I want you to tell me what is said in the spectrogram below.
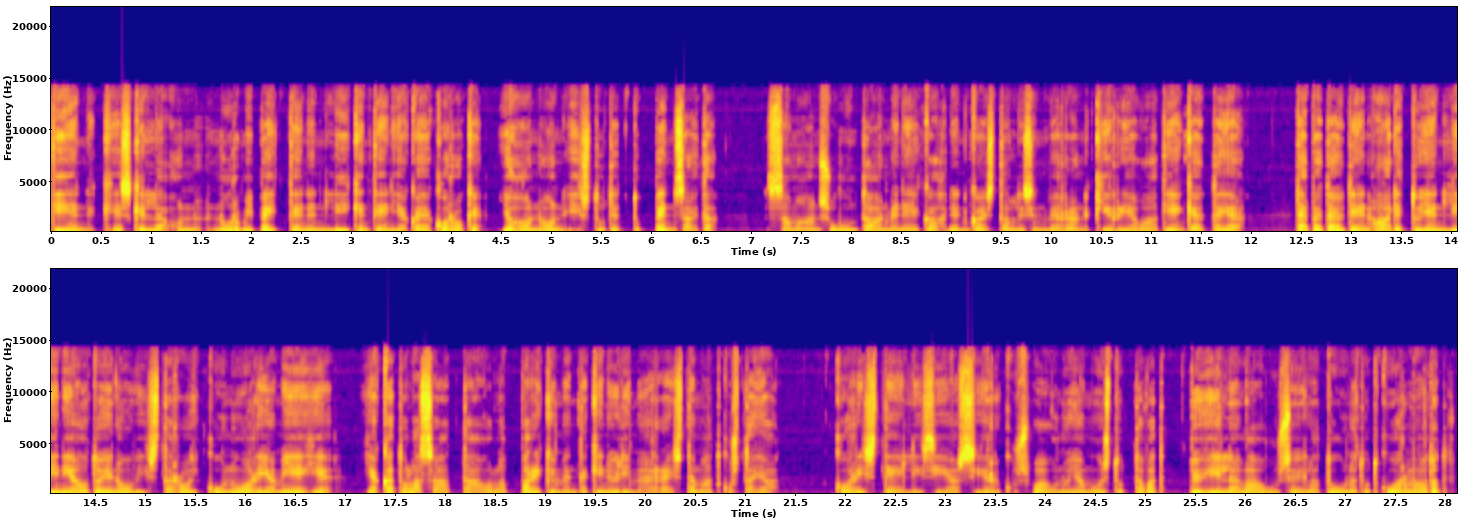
Tien keskellä on nurmipeitteinen liikenteenjakajakoroke, johon on istutettu pensaita. Samaan suuntaan menee kahden kaistallisen verran kirjavaa tienkäyttäjää. Täpötäyteen ahdettujen linja-autojen ovista roikkuu nuoria miehiä ja katolla saattaa olla parikymmentäkin ylimääräistä matkustajaa. Koristeellisia sirkusvaunuja muistuttavat pyhillä lauseilla tuunatut kuorma-autot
